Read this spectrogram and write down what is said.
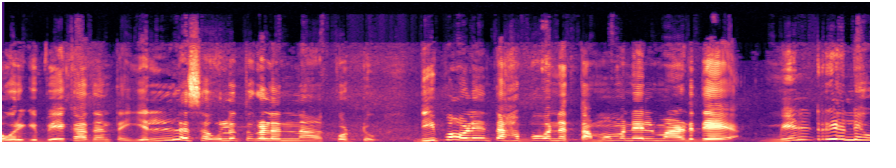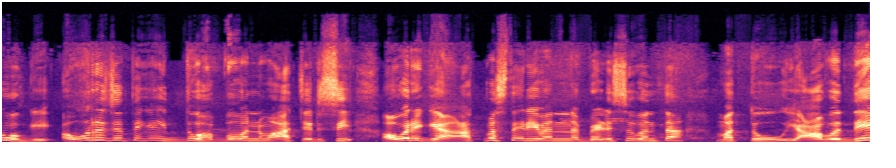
ಅವರಿಗೆ ಬೇಕಾದಂಥ ಎಲ್ಲ ಸವಲತ್ತುಗಳನ್ನು ಕೊಟ್ಟು, ದೀಪಾವಳಿ ಅಂತ ಹಬ್ಬವನ್ನು ತಮ್ಮ ಮನೆಯಲ್ಲಿ ಮಾಡದೆ ಮಿಲ್ಟ್ರಿಯಲ್ಲಿ ಹೋಗಿ ಅವರ ಜೊತೆಗೆ ಇದ್ದು ಹಬ್ಬವನ್ನು ಆಚರಿಸಿ ಅವರಿಗೆ ಆತ್ಮಸ್ಥೈರ್ಯವನ್ನು ಬೆಳೆಸುವಂಥ ಮತ್ತು ಯಾವುದೇ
